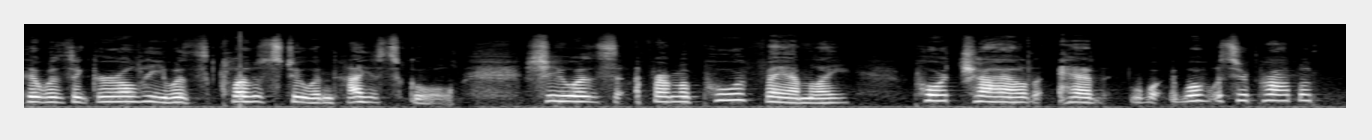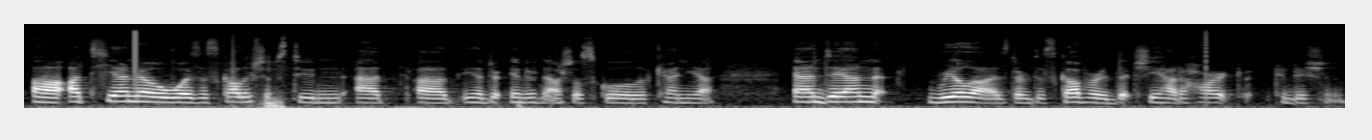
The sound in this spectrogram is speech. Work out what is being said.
there was a girl he was close to in high school. She was from a poor family poor child had, what was her problem? Uh, Atieno was a scholarship student at uh, the Inter- International School of Kenya. And Dan realized or discovered that she had a heart condition.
